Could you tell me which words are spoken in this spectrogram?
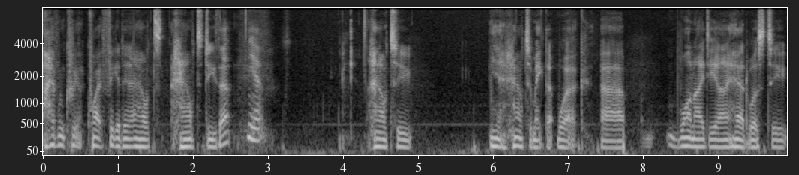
I haven't qu- quite figured it out how to do that Yeah. how to yeah how to make that work uh, one idea i had was to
